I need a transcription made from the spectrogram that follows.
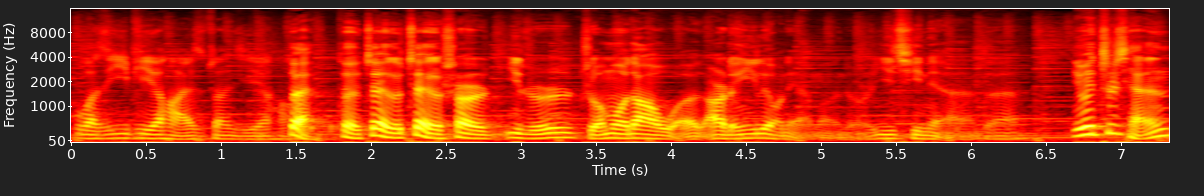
不管是 EP 也好，还是专辑也好。对对，这个这个事儿一直折磨到我二零一六年嘛，就是一七年。对，因为之前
